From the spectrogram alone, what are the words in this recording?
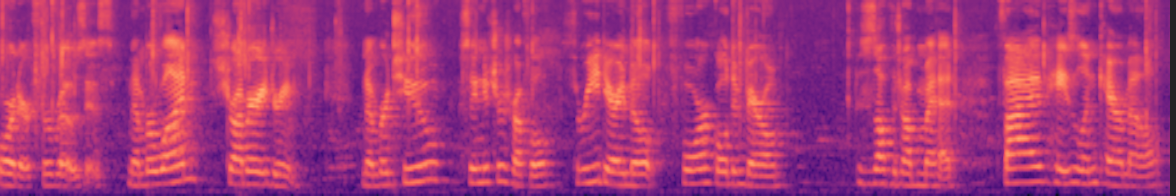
order for roses. Number one, strawberry dream. Number two, signature truffle. Three, dairy milk. Four, golden barrel. This is off the top of my head. Five, hazel and caramel.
